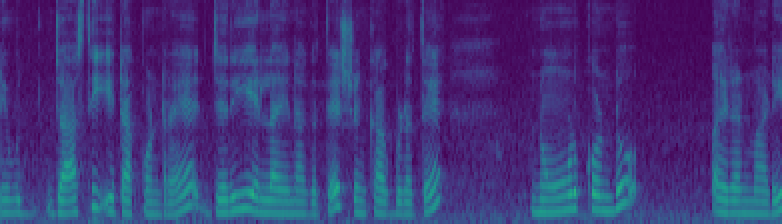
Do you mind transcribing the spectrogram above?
ನೀವು ಜಾಸ್ತಿ ಈಟ್ ಹಾಕ್ಕೊಂಡ್ರೆ ಜರಿ ಎಲ್ಲ ಏನಾಗುತ್ತೆ? ಶ್ರಿಂಕ್ ಆಗಿಬಿಡುತ್ತೆ. ನೋಡಿಕೊಂಡು ಐರನ್ ಮಾಡಿ.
